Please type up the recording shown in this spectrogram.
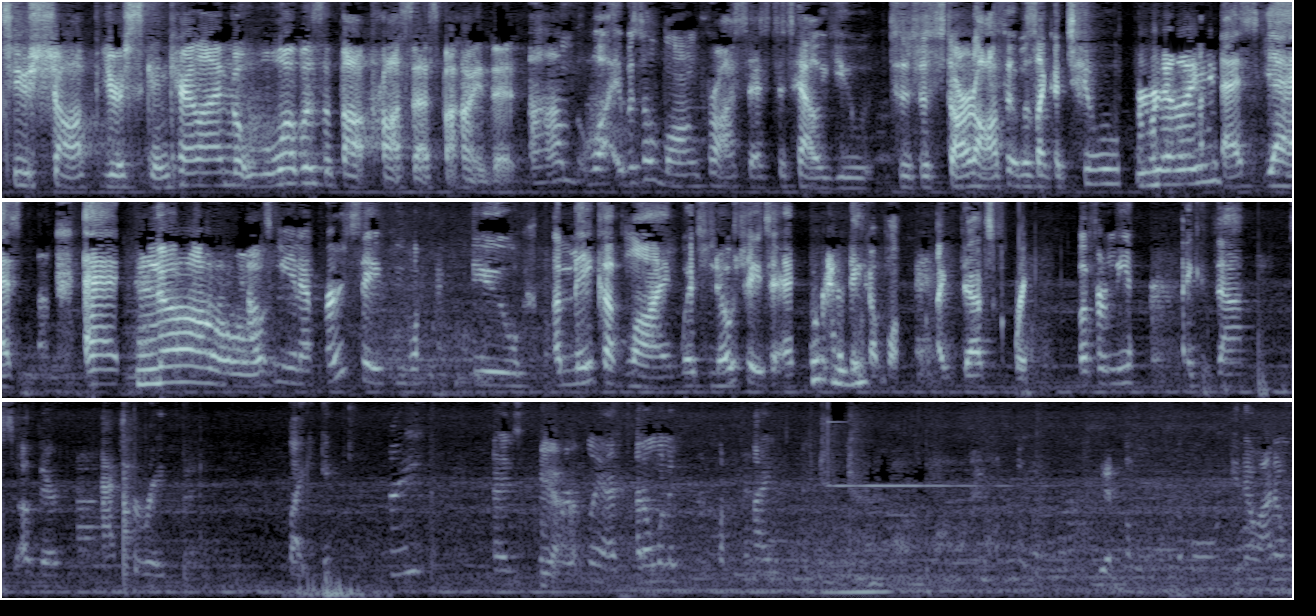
to shop your skincare line. But what was the thought process behind it? Um, well, it was a long process to tell you to just start off. It was like a two Really? yes, yes. And No. to me, and at first they we wanted to do a makeup line, which no shade to any Okay. makeup line, like that's great. But for me, like that a very saturated like industry, and Yeah. personally, I, I don't want to. I, Yeah. you know, I don't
